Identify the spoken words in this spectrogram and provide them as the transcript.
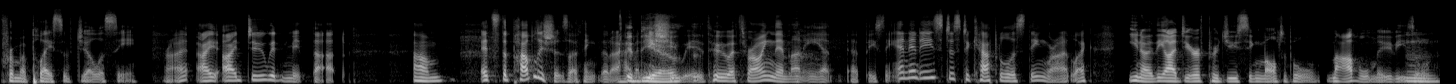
from a place of jealousy, right? I, I do admit that. Um, it's the publishers, I think, that I have an yeah. issue with who are throwing their money at, at these things. And it is just a capitalist thing, right? Like, you know, the idea of producing multiple Marvel movies or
